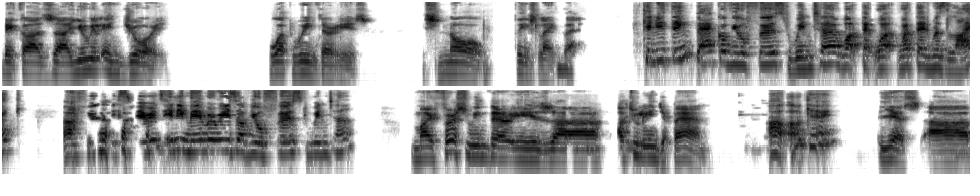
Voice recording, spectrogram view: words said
because uh, you will enjoy what winter is snow, things like that. Can you think back of your first winter? What that what what that was like? Your first experience? Any memories of your first winter? My first winter is uh, actually in Japan. Oh, okay. Yes, uh,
